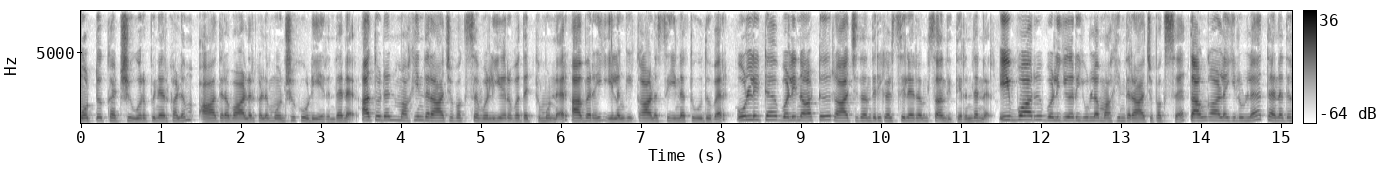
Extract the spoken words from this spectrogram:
மொட்டு கட்சி உறுப்பினர்களும் ஆதரவாளர்களும் ஒன்று கூடியிருந்தனர். அத்துடன் மஹிந்த ராஜபக்ச வெளியேறுவதற்கு முன்னர் அவரை இலங்கைக்கான சீன தூதுவர் உள்ளிட்ட வெளிநாட்டு ராஜதந்திரிகள் சிலரும் சந்தித்திருந்தனர். இவ்வாறு வெளியேறியுள்ள மஹிந்த ராஜபக்ச தங்காலையில் உள்ள தனது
